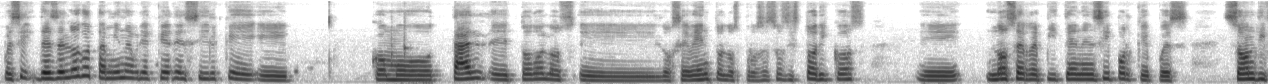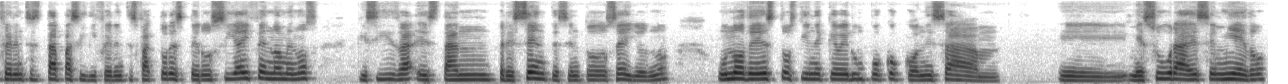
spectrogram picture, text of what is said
pues sí, desde luego también habría que decir que eh, como tal, eh, todos los, los eventos, los procesos históricos no se repiten en sí porque pues son diferentes etapas y diferentes factores, pero sí hay fenómenos que sí están presentes en todos ellos, ¿no? Uno de estos tiene que ver un poco con esa mm, eh, mesura, ese miedo,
